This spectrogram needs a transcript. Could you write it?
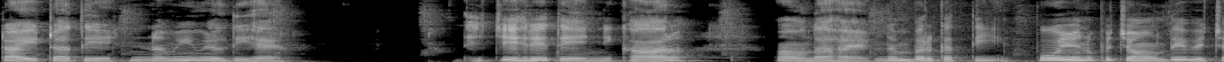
ਟਾਈਟ ਅਤੇ ਨਮੀ ਮਿਲਦੀ ਹੈ। ਤੇ ਚਿਹਰੇ ਤੇ ਨਿਖਾਰ ਆਉਂਦਾ ਹੈ। ਨੰਬਰ 31 ਭੋਜਨ ਪਚਾਉਣ ਦੇ ਵਿੱਚ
